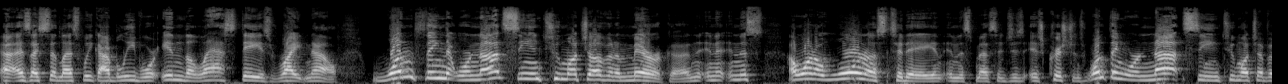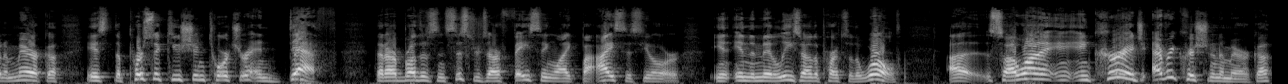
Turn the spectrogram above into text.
Uh, as I said last week, I believe we're in the last days right now. One thing that we're not seeing too much of in America, and in this, I want to warn us today in, in this message is, is Christians. One thing we're not seeing too much of in America is the persecution, torture, and death that our brothers and sisters are facing, like by ISIS, you know, or in, in the Middle East and other parts of the world. Uh, so I want to encourage every Christian in America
